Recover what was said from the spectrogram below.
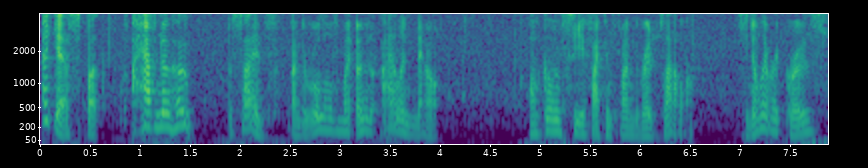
I guess, but I have no hope. Besides, I'm the ruler of my own island now. I'll go and see if I can find the red flower. You know where it grows?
